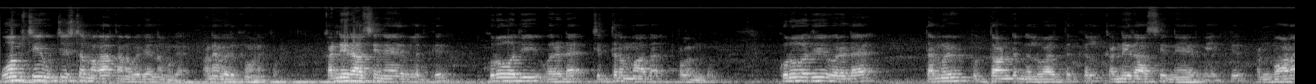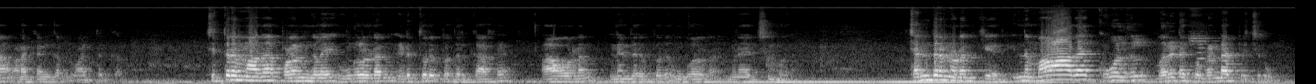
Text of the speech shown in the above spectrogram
ஓம் ஸ்ரீ உச்சிஷ்ட மகா கணபதி நமக. அனைவருக்கும் வணக்கம். கன்னிராசி நேயர்களுக்கு குரோதி வருட சித்திர மாத பலன்கள். குரோதி வருட தமிழ் புத்தாண்டு நல்வாழ்த்துக்கள். கன்னிராசி நேயர்களுக்கு அன்பான வணக்கங்கள் வாழ்த்துக்கள். சித்திர மாத பலன்களை உங்களுடன் எடுத்துரைப்பதற்காக ஆவலுடன் இணைந்திருப்பது உங்களுடன் முன்னேற்றம் சந்திரனுடன் கேது. இந்த மாத கோள்கள் வருட ரெண்டாக பிரிச்சிருவோம்.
